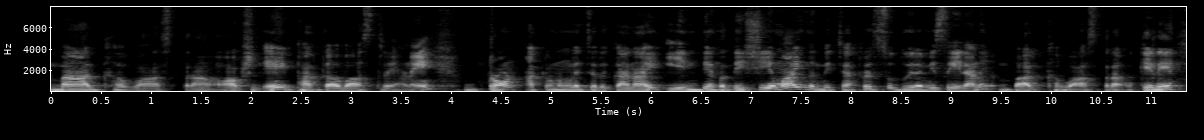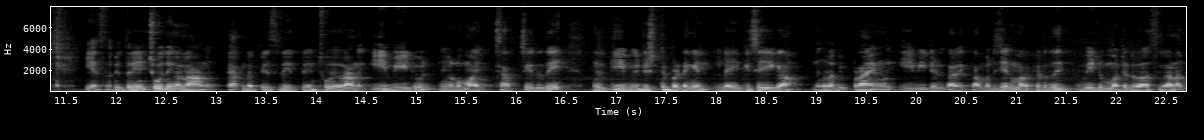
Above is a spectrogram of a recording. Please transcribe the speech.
ഭാർഗവാസ്ത്ര. ഓപ്ഷൻ എ ഭാർഗവാസ്ത്രയാണ്. ഡ്രോൺ ആക്രമണങ്ങളെ ചെറുക്കാനായി ഇന്ത്യ തദ്ദേശീയമായി നിർമ്മിച്ച ഹ്രസ്വദൂര മിസൈലാണ് ഭാർഗവാസ്ത്ര. ഓക്കെ യെസ് അപ്പോൾ ഇത്രയും ചോദ്യങ്ങളാണ് കറണ്ട് അഫയേഴ്സിൽ ഇത്രയും ചോദ്യങ്ങളാണ് ഈ വീഡിയോയിൽ നിങ്ങളുമായി ചർച്ച ചെയ്തത്. നിങ്ങൾക്ക് ഈ വീഡിയോ ഇഷ്ടപ്പെട്ടെങ്കിൽ ലൈക്ക് ചെയ്യുക. നിങ്ങളുടെ അഭിപ്രായങ്ങൾ ഈ വീഡിയോയിൽ താഴെ കമന്റ് ചെയ്യാൻ മറക്കരുത്. വീണ്ടും മറ്റൊരു ക്ലാസ്സിൽ കാണാം.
